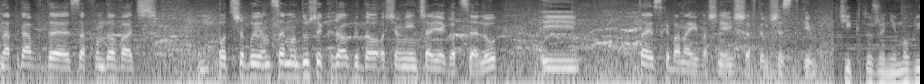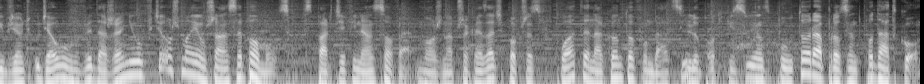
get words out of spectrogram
naprawdę zafundować potrzebującemu duży krok do osiągnięcia jego celu i to jest chyba najważniejsze w tym wszystkim. Ci, którzy nie mogli wziąć udziału w wydarzeniu, wciąż mają szansę pomóc. Wsparcie finansowe można przekazać poprzez wpłatę na konto fundacji lub odpisując 1,5% podatku.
